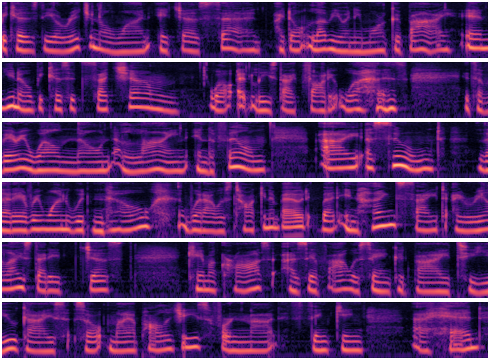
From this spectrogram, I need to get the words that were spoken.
because the original one it just said I don't love you anymore goodbye. And you know because it's such um well at least I thought it was. It's a very well known line in the film. I assumed that everyone would know what I was talking about. But in hindsight, I realized that it just came across as if I was saying goodbye to you guys. So, my apologies for not thinking ahead.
